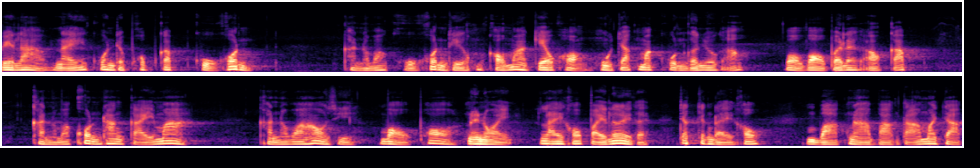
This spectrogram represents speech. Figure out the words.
เวลาไหนควรจะพบกับขู่ค้นขันว่าขู่ค้นที่เขามากเกี่ยวของหูจักมักคุณกันอยู่เอา บอกบอกไปเลยเอากลับขันว่าคนทางไก่มาขันว่าเฮ้าสิบอกพ่อหน่อยๆไล่เขาไปเลยกันจักจังใดเขาบากนาบากตามาจาก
